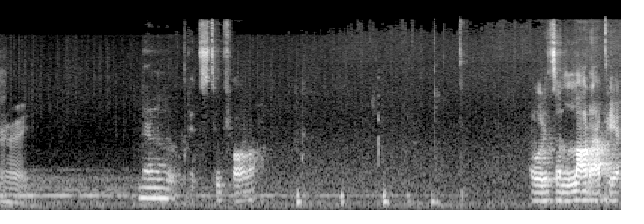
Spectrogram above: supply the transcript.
Right. No, it's too far. Oh, it's a lot up here.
